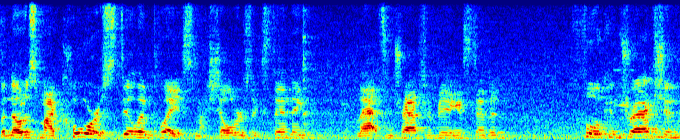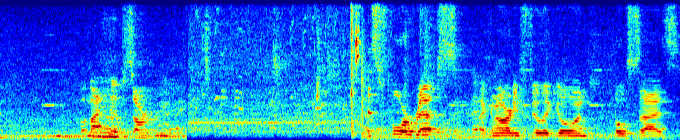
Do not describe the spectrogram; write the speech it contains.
but notice my core is still in place. My shoulders extending, lats and traps are being extended, full contraction, but my hips aren't moving. That's four reps. I can already feel it going both sides.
